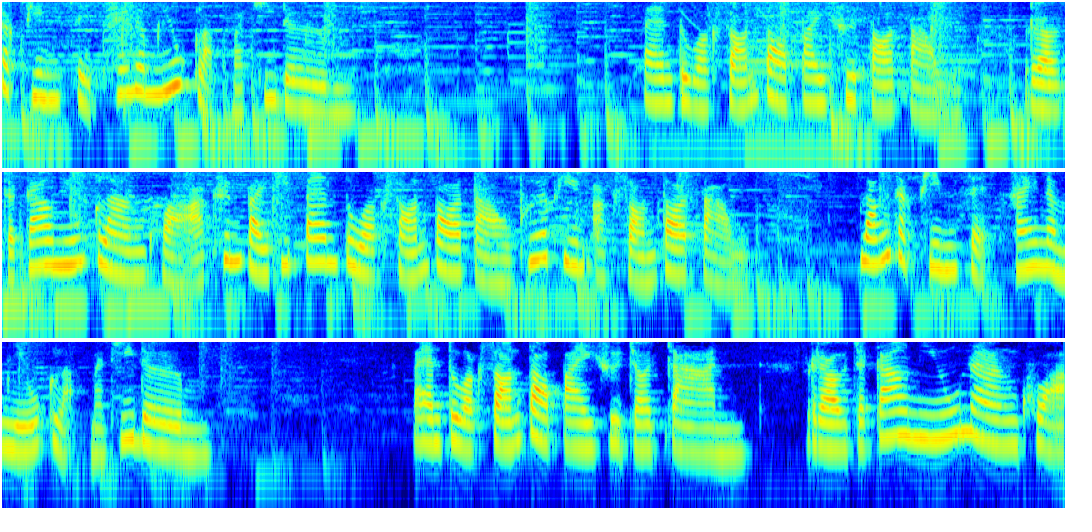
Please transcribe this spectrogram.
จากพิมพ์เสร็จให้นำนิ้วกลับมาที่เดิมแป้นตัวอักษรต่อไปคือต่อเต่า เราจะก้าวนิ้วกลางขวาขึ้นไปที่แป้นตัวอักษรต่อเต่า เพื่อพิมพ์อักษรต่อเต่า หลังจากพิมพ์เสร็จให้นำนิ้วกลับมาที่เดิม แป้นตัวอักษรต่อไปคือจอจาน เราจะก้าวนิ้วนางขวา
